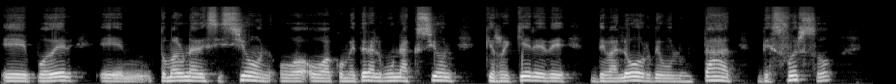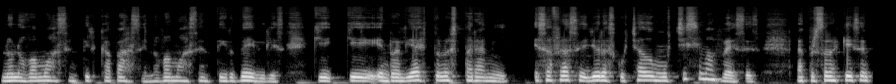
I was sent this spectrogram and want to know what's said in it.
eh, poder em, tomar una decisión o, acometer alguna acción que requiere de, valor, de voluntad, de esfuerzo, no nos vamos a sentir capaces, nos vamos a sentir débiles, que, que en realidad esto no es para mí, esa frase yo la he escuchado muchísimas veces. Las personas que dicen,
